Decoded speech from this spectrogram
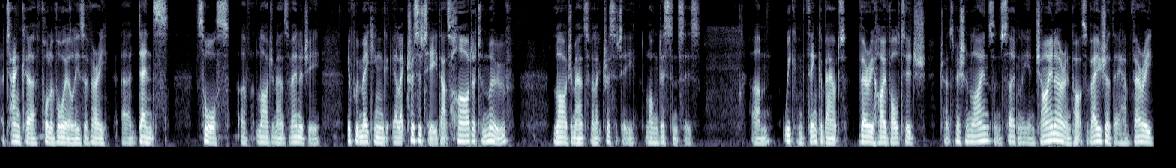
A tanker full of oil is a very uh, dense source of large amounts of energy. If we're making electricity, that's harder to move large amounts of electricity long distances. Um, we can think about very high voltage transmission lines, and certainly in China and parts of Asia, they have very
